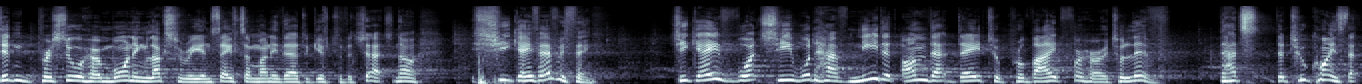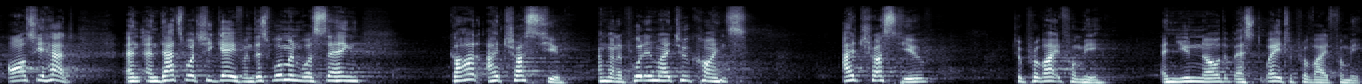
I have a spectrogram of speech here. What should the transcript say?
didn't pursue her morning luxury and saved some money there to give to the church. No, she gave everything. She gave what she would have needed on that day to provide for her to live. That's the two coins, that all she had. And, and that's what she gave. And this woman was saying, God, I trust you. I'm going to put in my two coins. I trust you to provide for me, and you know the best way to provide for me.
